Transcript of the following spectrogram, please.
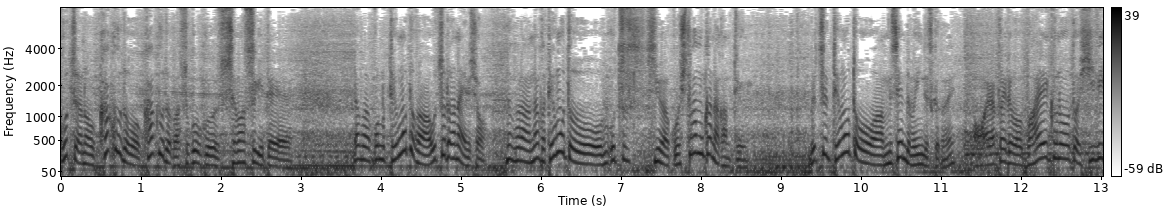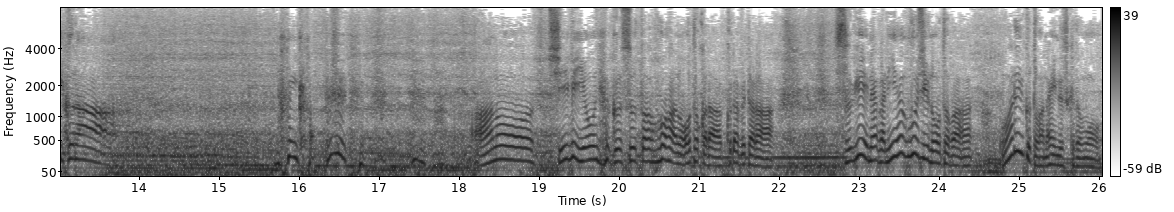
ごっついあの角度角度がすごく狭すぎてだからこの手元が映らないでしょ。だからなんか手元を映すにはこう下向かなあかんっていう。別に手元は見せんでもいいんですけどね。あやっぱりでもバイクの音響くななんか あの CB400 スーパーフォアの音から比べたら、すげえなんか250の音が悪いことはないんですけども、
